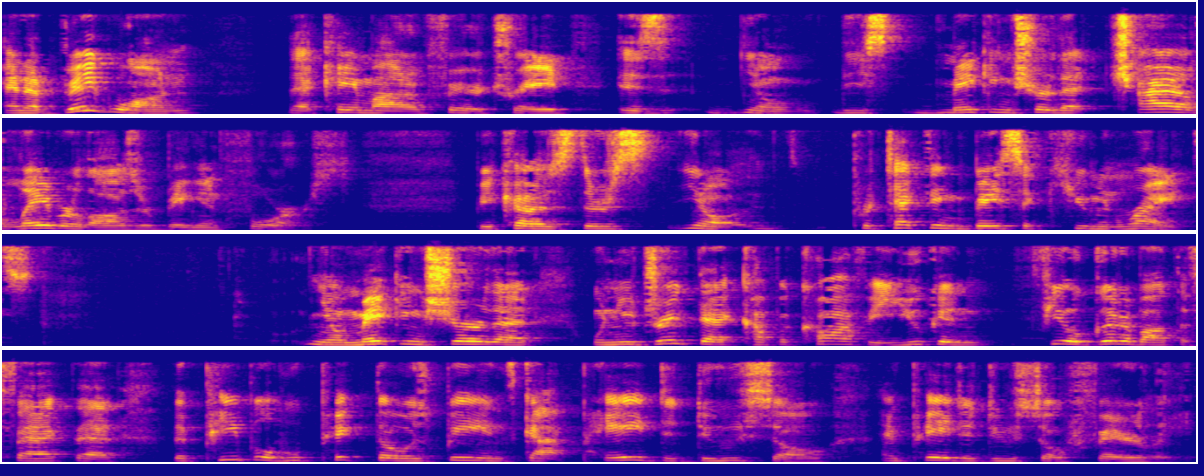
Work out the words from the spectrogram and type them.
And a big one that came out of fair trade is, you know, these making sure that child labor laws are being enforced, because there's, you know, protecting basic human rights you know, making sure that when you drink that cup of coffee, you can feel good about the fact that the people who picked those beans got paid to do so and paid to do so fairly.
